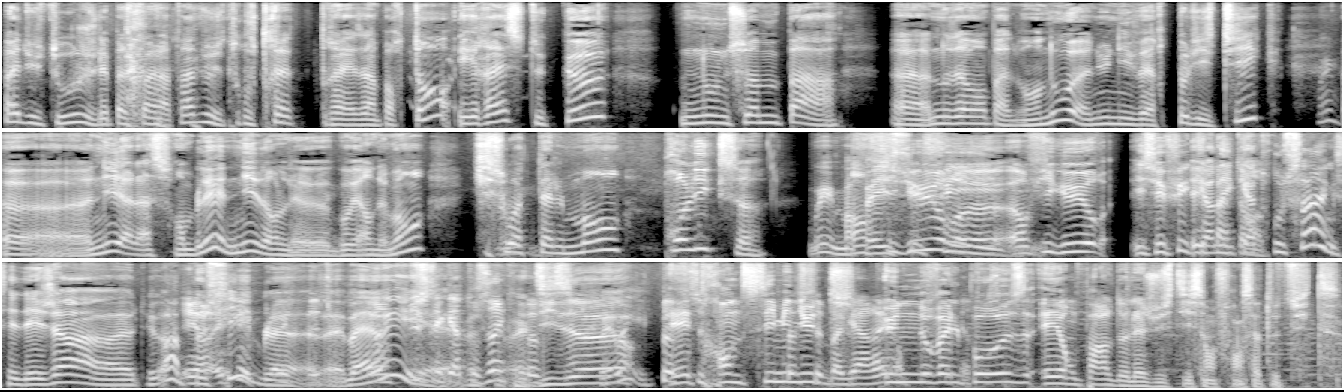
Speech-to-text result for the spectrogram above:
Pas du tout, je ne les passe pas à la trappe, je les trouve très très importants. Il reste que nous ne sommes pas euh, nous n'avons pas devant nous un univers politique, Oui. euh, ni à l'Assemblée, ni dans le gouvernement, qui soit tellement prolixe Oui, mais en, enfin, figure, suffit, euh, en figure. il suffit qu'il y en ait épatante. quatre ou cinq, c'est déjà, euh, tu vois, Et- possible. et- et- Euh, ben en oui. plus, les quatre ou cinq peuvent- 10h Mais oui. et 36 peuvent se minutes. bagarrer, Une nouvelle pause et on parle de la justice en France. À tout de suite.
